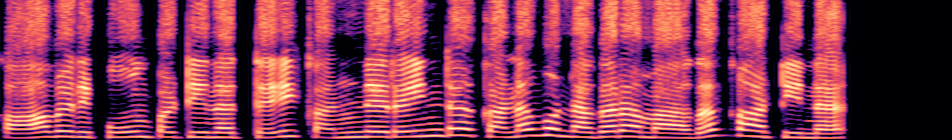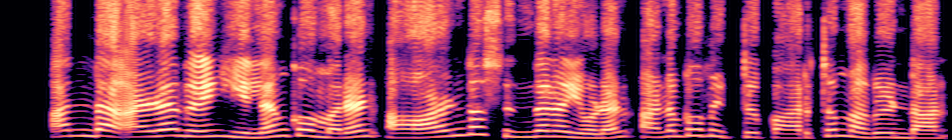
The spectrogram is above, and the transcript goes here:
காவிரி பூம்பட்டினத்தை கண்ணிறைந்த கனவு நகரமாக காட்டின. அந்த அழகை இளங்குமரன் ஆழ்ந்த சிந்தனையுடன் அனுபவித்து பார்த்து மகிழ்ந்தான்.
